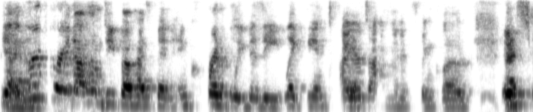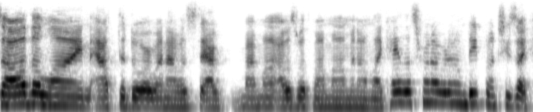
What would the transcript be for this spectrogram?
yeah, yeah. Group Three, that Home Depot has been incredibly busy, like the entire time that it's been closed. It's- I saw the line out the door when I was there. My mom, I was with my mom, and I'm like, "Hey, let's run over to Home Depot." And she's like,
